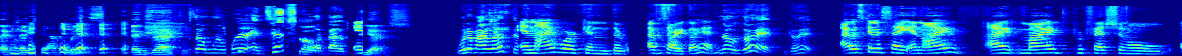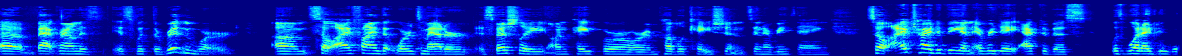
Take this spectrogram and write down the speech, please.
Exactly. exactly. So when we're intentional so, about yes, what have I left? And I work in the. I'm sorry. Go ahead. No, go ahead. Go ahead. I was going to say, and I, I, my professional uh, background is is with the written word. Um, so I find that words matter, especially on paper or in publications and everything. So I try to be an everyday activist with what I do with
